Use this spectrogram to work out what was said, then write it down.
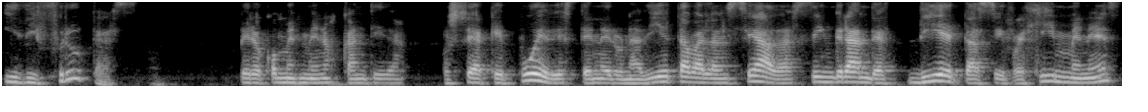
y disfrutas, pero comes menos cantidad. O sea que puedes tener una dieta balanceada, sin grandes dietas y regímenes,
